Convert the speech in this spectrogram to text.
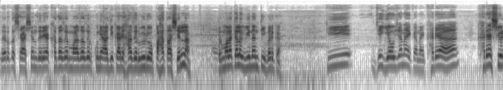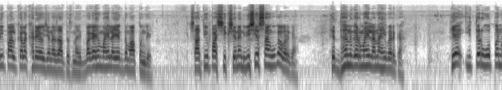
जर आता शासन जर एखादा जर माझा जर कुणी अधिकारी हा जर व्हिडिओ पाहत असेल ना तर मला त्याला विनंती बरं का की जे योजना आहे का नाही खऱ्या खऱ्या शेळी पालकाला खऱ्या योजना जातच नाहीत. बघा हे महिला एकदम अपंग आहे. सातवी पाच शिक्षण आहे आणि विशेष सांगू का बरं का हे धनगर महिला नाही बरं का. हे इतर ओपन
